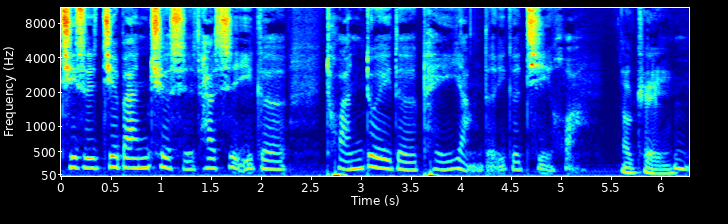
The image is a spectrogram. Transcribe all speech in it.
其实接班确实它是一个团队的培养的一个计划。OK，嗯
